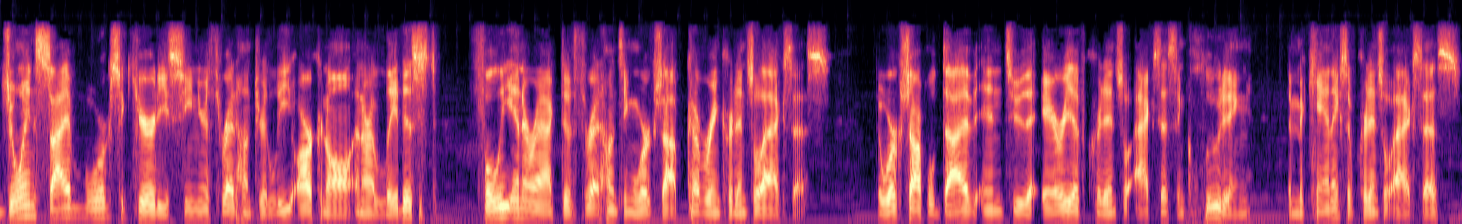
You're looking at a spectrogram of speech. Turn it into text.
Join Cyborg Security Senior Threat Hunter Lee Archinal in our latest fully interactive threat hunting workshop covering credential access. The workshop will dive into the area of credential access, including the mechanics of credential access,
